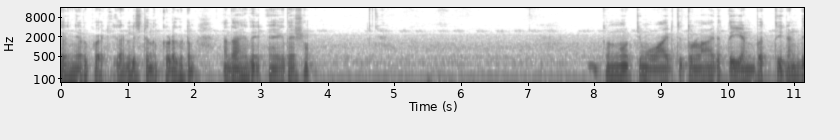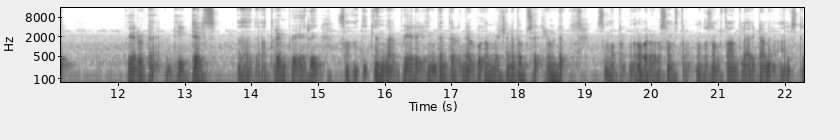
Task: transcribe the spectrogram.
തിരഞ്ഞെടുപ്പ് ഐ ഡി കാർഡ് ലിസ്റ്റ് നമുക്കിവിടെ കിട്ടും. അതായത് ഏകദേശം തൊണ്ണൂറ്റി മൂവായിരത്തി തൊള്ളായിരത്തി എൺപത്തി രണ്ട് പേരുടെ ഡീറ്റെയിൽസ് അതായത് അത്രയും പേര് സാദിഖ് എന്ന പേരിൽ ഇന്ത്യൻ തിരഞ്ഞെടുപ്പ് കമ്മീഷന്റെ വെബ്സൈറ്റിലുണ്ട്. മൊത്തം ഓരോ സംസ്ഥാന മൊത്തം സംസ്ഥാനത്തിലായിട്ടാണ് ആ ലിസ്റ്റ്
